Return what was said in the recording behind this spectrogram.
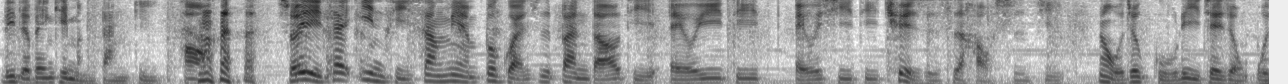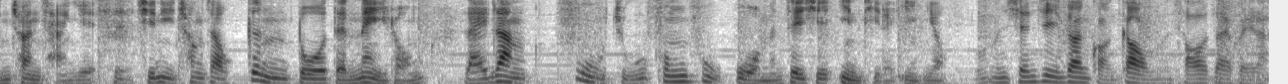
你得边去猛当机，哦，所以在硬体上面，不管是半导体、LED、LCD，确实是好时机。那我就鼓励这种文创产业，请你创造更多的内容，来让富足丰富我们这些硬体的应用。我们先进一段广告，我们稍后再回来。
